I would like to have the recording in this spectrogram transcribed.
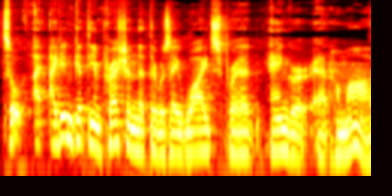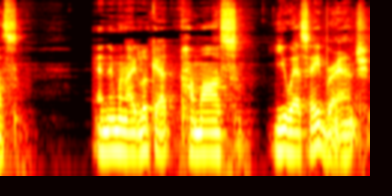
So I, I, didn't get the impression that there was a widespread anger at Hamas. And then when I look at Hamas USA branch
